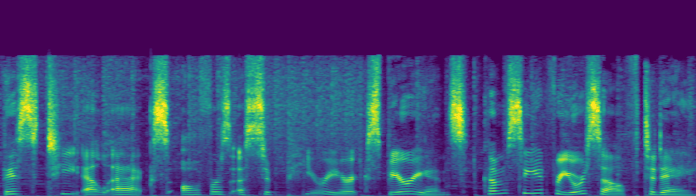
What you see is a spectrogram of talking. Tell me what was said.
This TLX offers a superior experience. Come see it for yourself today.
